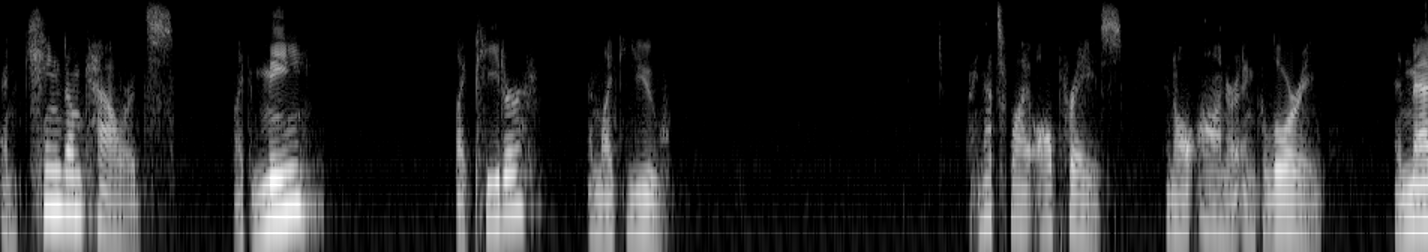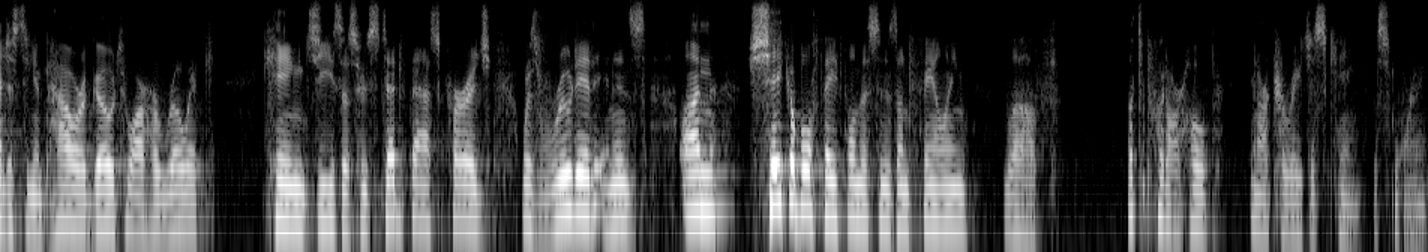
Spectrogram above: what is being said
and kingdom cowards like me, like Peter, and like you. I mean, that's why all praise and all honor and glory and majesty and power go to our heroic King Jesus, whose steadfast courage was rooted in his unshakable faithfulness and his unfailing love. Let's put our hope in our courageous King this morning.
